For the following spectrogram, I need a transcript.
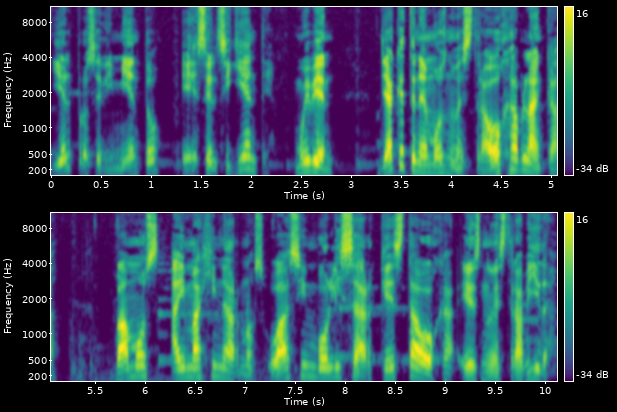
Y el procedimiento es el siguiente. Muy bien, ya que tenemos nuestra hoja blanca, vamos a imaginarnos o a simbolizar que esta hoja es nuestra vida.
